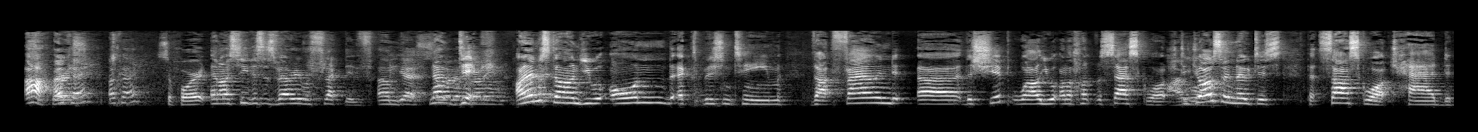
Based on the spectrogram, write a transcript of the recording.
ah, supports- okay, okay. support. And I see this is very reflective. Um, Yes, Now, Dick, running- I understand you were on the expedition team that found uh, the ship while you were on a hunt for Sasquatch. I Did you also notice that Sasquatch had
